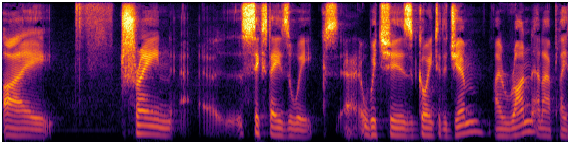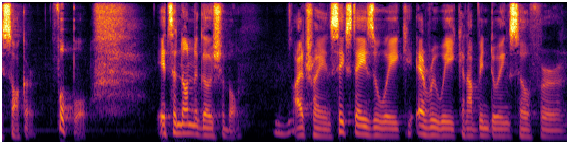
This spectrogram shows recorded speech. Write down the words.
I train uh, six days a week, uh, which is going to the gym. I run and I play soccer, football. It's a non-negotiable. I train six days a week, every week, and I've been doing so for,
